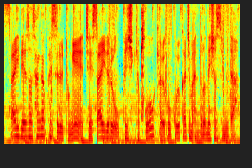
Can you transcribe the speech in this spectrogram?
사이드에서 삼각 패스를 통해 제 사이드를 오픈시켰고 결국 골까지 만들어내셨습니다.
